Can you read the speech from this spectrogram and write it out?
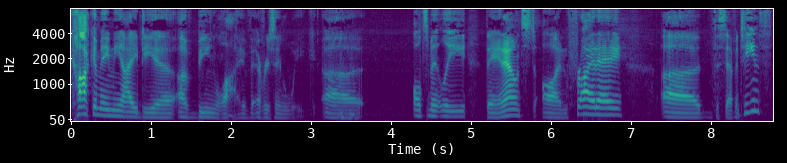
cockamamie idea of being live every single week. Uh, Ultimately, they announced on Friday, uh, the seventeenth,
